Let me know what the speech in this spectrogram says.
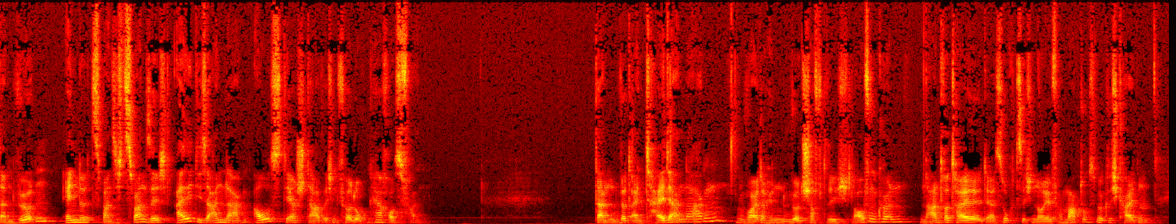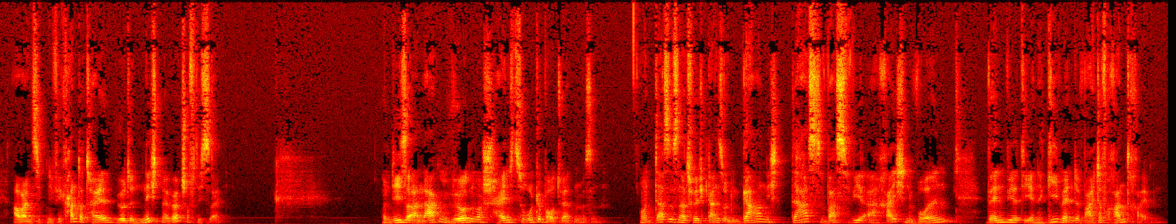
dann würden Ende 2020 all diese Anlagen aus der staatlichen Förderung herausfallen. Dann wird ein Teil der Anlagen weiterhin wirtschaftlich laufen können. Ein anderer Teil, der sucht sich neue Vermarktungsmöglichkeiten, aber ein signifikanter Teil würde nicht mehr wirtschaftlich sein. Und diese Anlagen würden wahrscheinlich zurückgebaut werden müssen. Und das ist natürlich ganz und gar nicht das, was wir erreichen wollen, wenn wir die Energiewende weiter vorantreiben.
